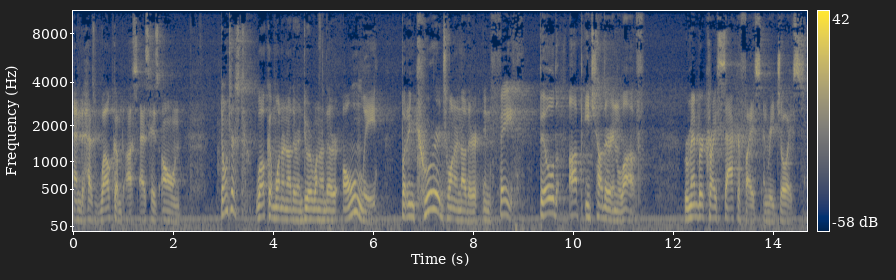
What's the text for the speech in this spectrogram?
and has welcomed us as his own, don't just welcome one another, endure one another only, but encourage one another in faith. Build up each other in love. Remember Christ's sacrifice and rejoice.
